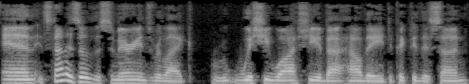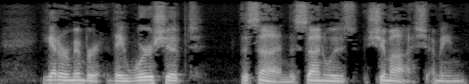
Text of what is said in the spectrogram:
And it's not as though the Sumerians were like wishy-washy about how they depicted the sun. You got to remember they worshipped the sun. The sun was Shamash. I mean,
